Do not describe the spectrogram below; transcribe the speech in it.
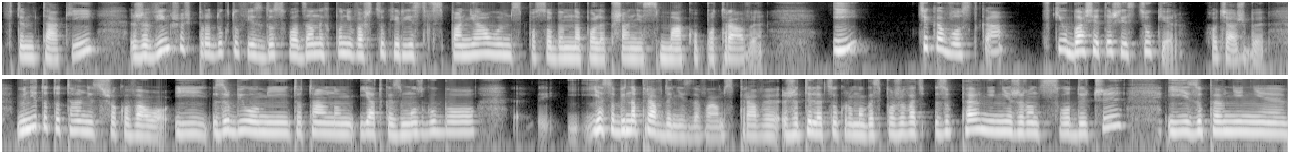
w tym taki, że większość produktów jest dosładzanych, ponieważ cukier jest wspaniałym sposobem na polepszanie smaku potrawy. I ciekawostka, w kiełbasie też jest cukier, chociażby. Mnie to totalnie zszokowało i zrobiło mi totalną jadkę z mózgu, bo ja sobie naprawdę nie zdawałam sprawy, że tyle cukru mogę spożywać, zupełnie nie żerąc słodyczy i zupełnie nie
